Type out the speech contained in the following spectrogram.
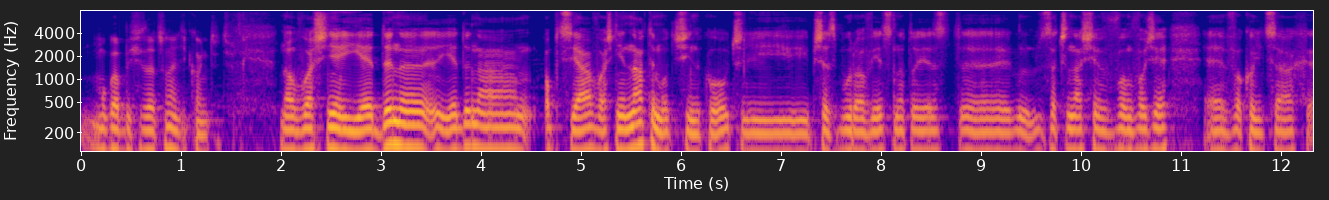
mogłaby się zaczynać i kończyć? No właśnie jedyny, jedyna opcja właśnie na tym odcinku, czyli przez Burowiec, no to jest, e, zaczyna się w wąwozie e, w okolicach, e,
